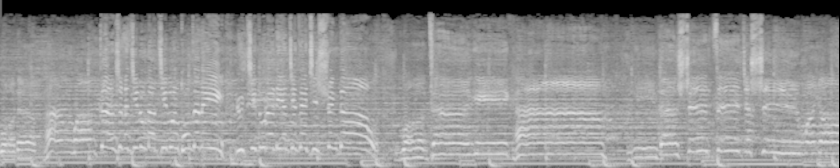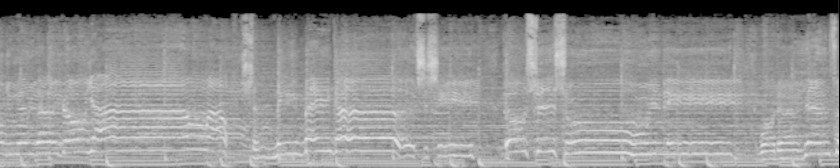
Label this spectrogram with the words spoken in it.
我的盼望，更深的进入到基督的同在里，与基督的连接在一起宣告。我的依靠，的十字架是我永远的荣耀。生命每个气息都是属于你，我的源头，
